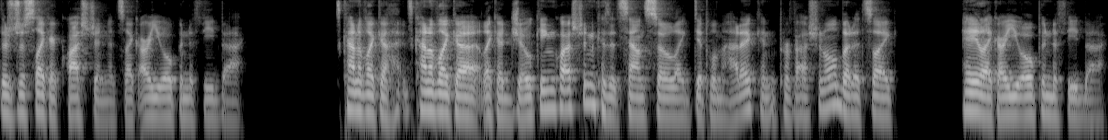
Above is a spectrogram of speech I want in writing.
there's just like a question. It's like, are you open to feedback? It's kind of like a it's kind of like a like a joking question because it sounds so like diplomatic and professional, but it's like, hey, like, are you open to feedback?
